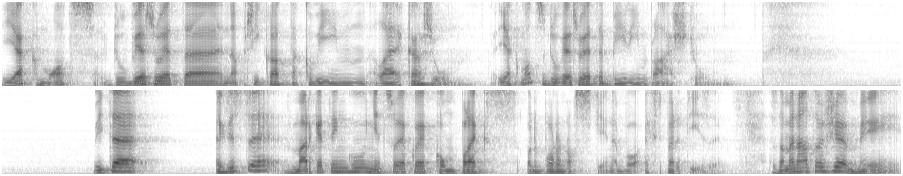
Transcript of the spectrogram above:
Jak moc důvěřujete například takovým lékařům? Jak moc důvěřujete bílým plášťům? Víte, existuje v marketingu něco jako je komplex odbornosti nebo expertízy. Znamená to, že my,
